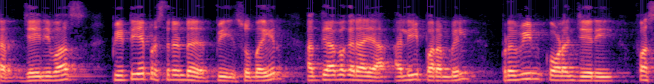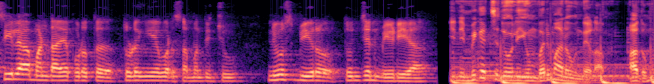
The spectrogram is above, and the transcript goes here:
R Jayanivas P T A president P Zubair അധ്യാപകരായ അലി പറമ്പിൽ പ്രവീൺ കോളഞ്ചേരി ഫസീല മണ്ടായപ്പുറത്ത് തുടങ്ങിയവർ സംബന്ധിച്ചു. News bureau Thunchan media. ഇനി മികച്ച ജോലിയും വരുമാനവും നേടാം. അതും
